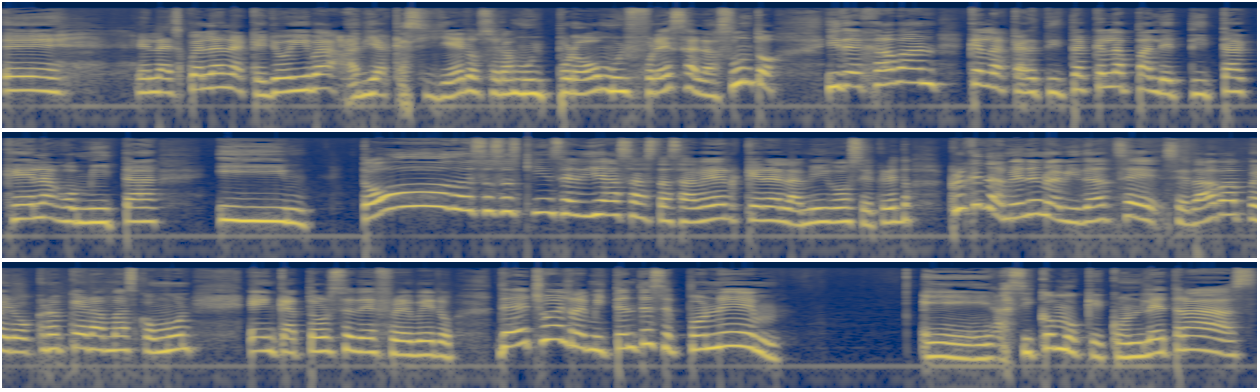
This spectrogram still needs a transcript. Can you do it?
Eh, en la escuela en la que yo iba había casilleros, era muy pro, muy fresa el asunto. Y dejaban que la cartita, que la paletita, que la gomita y todos esos 15 días hasta saber que era el amigo secreto. Creo que también en Navidad se, se daba, pero creo que era más común en 14 de febrero. De hecho, el remitente se pone eh, así como que con letras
